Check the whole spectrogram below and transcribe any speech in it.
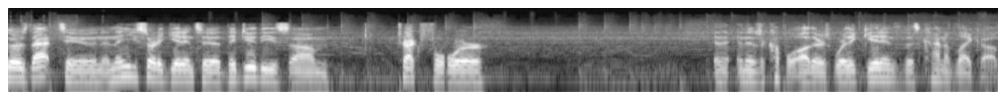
So there's that tune, and then you sort of get into they do these um, track four, and, and there's a couple others where they get into this kind of like a.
